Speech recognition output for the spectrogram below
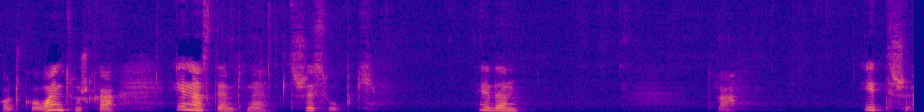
Oczko łańcuszka i następne trzy słupki. Jeden, dwa i trzy.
